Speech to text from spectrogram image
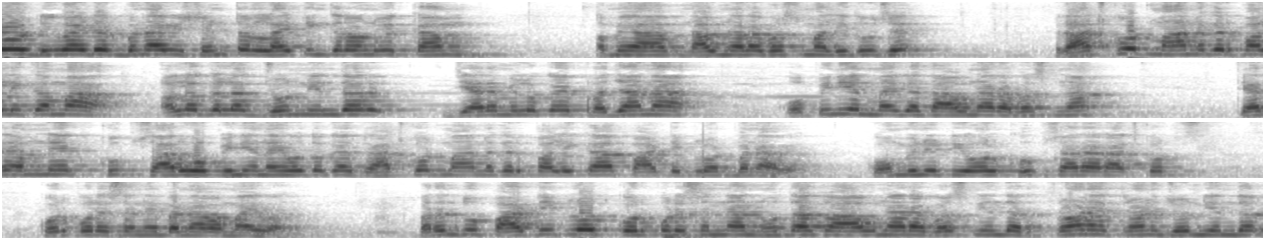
રોડ ડિવાઈડર બનાવી સેન્ટ્રલ લાઇટિંગ કરવાનું એક કામ અમે આવનારા વર્ષમાં લીધું છે. રાજકોટ મહાનગરપાલિકામાં અલગ અલગ ઝોનની અંદર જ્યારે અમે લોકોએ પ્રજાના ઓપિનિયન માંગ્યા હતા આવનારા વર્ષના ત્યારે અમને ખૂબ સારું ઓપિનિયન આવ્યું હતું કે રાજકોટ મહાનગરપાલિકા પાર્ટી પ્લોટ બનાવે. કોમ્યુનિટી હોલ ખૂબ સારા રાજકોટ કોર્પોરેશને બનાવવામાં આવ્યા પરંતુ પાર્ટી પ્લોટ કોર્પોરેશનના નહોતા તો આવનારા વર્ષની અંદર ત્રણે ત્રણ ઝોનની અંદર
